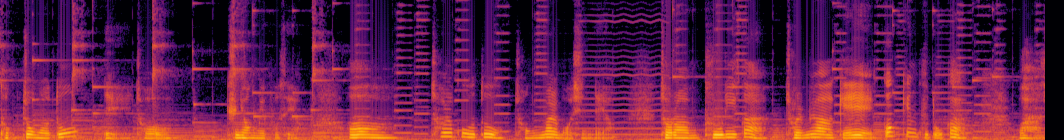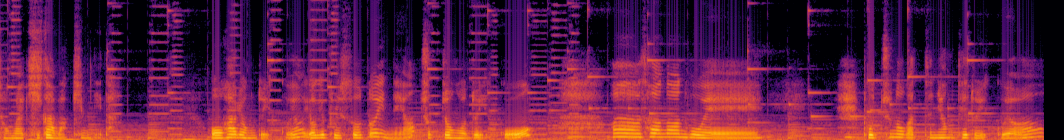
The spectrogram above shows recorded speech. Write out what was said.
덕종호도 네, 저 균형미 보세요. 아, 철구호도 정말 멋있네요. 저런 부리가 절묘하게 꺾인 구도가 와 정말 기가 막힙니다. 어화룡도 있고요. 여기 불소 또 있네요. 죽정호도 있고 아 선원호에 보추노 같은 형태도 있고요.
